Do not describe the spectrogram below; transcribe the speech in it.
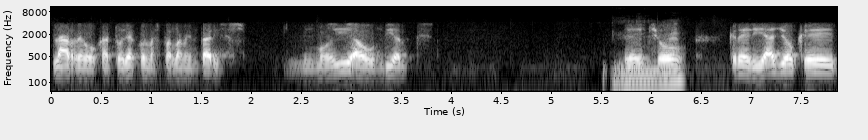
la revocatoria con las parlamentarias, el mismo día o un día antes. De mm, hecho, creería yo que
